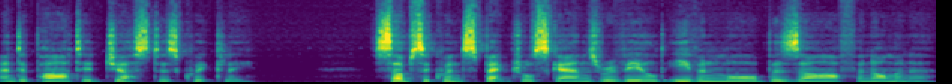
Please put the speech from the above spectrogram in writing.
and departed just as quickly. Subsequent spectral scans revealed even more bizarre phenomena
